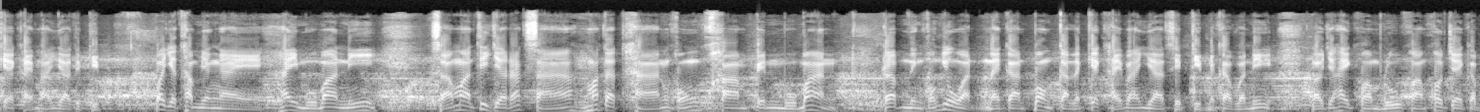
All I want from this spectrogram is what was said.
แก้ไขปัญหายาเสพติดว่าจะทำยังไงให้หมู่บ้านนี้ สามารถที่จะรักษามาตรฐานของความเป็นหมู่บ้านระดับหนึ่งของจังหวัดในการป้องกันและแก้ไขปัญหายาเสพติดนะครับวันนี้เราจะให้ความรู้ความเข้าใจกับ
